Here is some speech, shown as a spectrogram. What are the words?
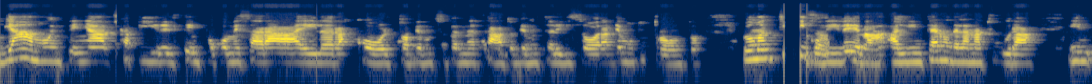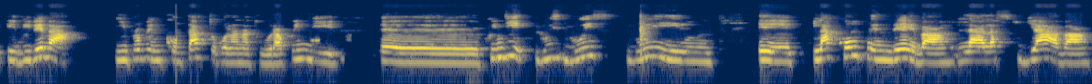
dobbiamo impegnarci a capire il tempo come sarà il raccolto, abbiamo il supermercato, abbiamo il televisore, abbiamo tutto pronto. L'uomo antico esatto. viveva all'interno della natura e, e viveva in, proprio in contatto con la natura, quindi, eh, quindi lui, lui lui eh, la comprendeva, la, la studiava,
